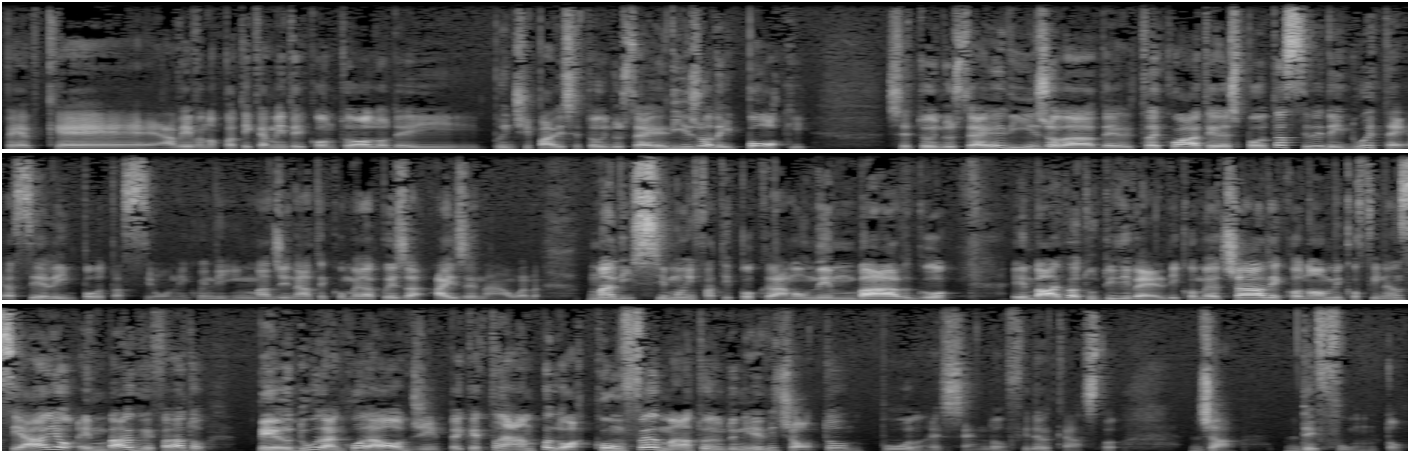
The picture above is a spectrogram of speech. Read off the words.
perché avevano praticamente il controllo dei principali settori industriali dell'isola, dei pochi settore industriale dell'isola, del tre quarti delle esportazioni e dei due terzi delle importazioni. Quindi immaginate come l'ha presa Eisenhower. Malissimo, infatti proclama un embargo, embargo a tutti i livelli, commerciale, economico, finanziario, embargo che fra l'altro perdura ancora oggi, perché Trump lo ha confermato nel 2018, pur essendo Fidel Castro già defunto.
